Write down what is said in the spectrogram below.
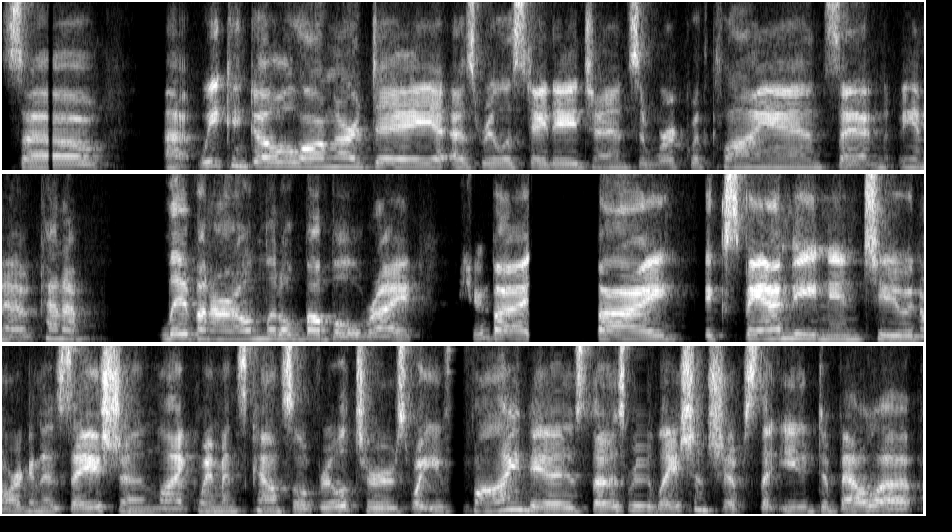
So uh, we can go along our day as real estate agents and work with clients and, you know, kind of live in our own little bubble, right? Sure. But by expanding into an organization like Women's Council of Realtors, what you find is those relationships that you develop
